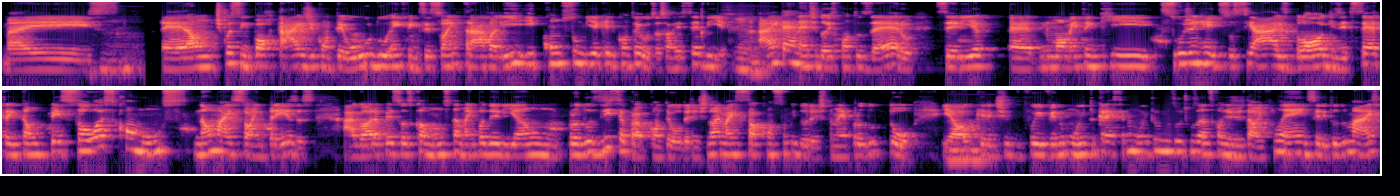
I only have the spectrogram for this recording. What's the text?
mas. Uhum eram, tipo assim, portais de conteúdo, enfim, você só entrava ali e consumia aquele conteúdo, você só recebia. Uhum. A internet 2.0 seria é, no momento em que surgem redes sociais, blogs, etc. Então, pessoas comuns, não mais só empresas, agora pessoas comuns também poderiam produzir seu próprio conteúdo. A gente não é mais só consumidor, a gente também é produtor. E é algo que a gente foi vendo muito, crescendo muito nos últimos anos com o digital influencer e tudo mais.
